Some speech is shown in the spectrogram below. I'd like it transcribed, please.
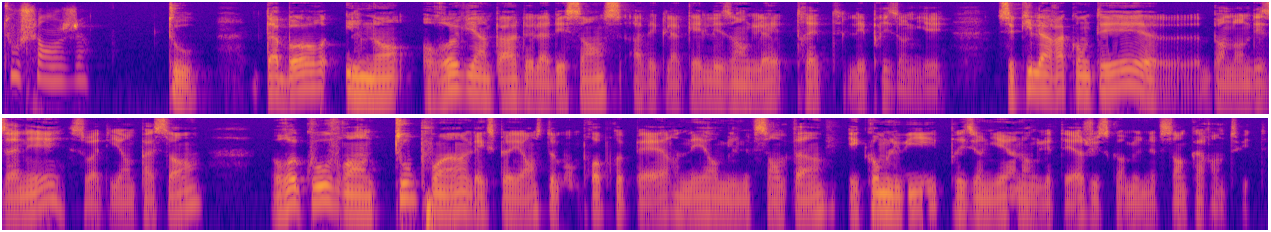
tout change tout. D'abord, il n'en revient pas de la décence avec laquelle les Anglais traitent les prisonniers. Ce qu'il a raconté euh, pendant des années, soit dit en passant, recouvre en tout point l'expérience de mon propre père, né en 1920, et comme lui, prisonnier en Angleterre jusqu'en 1948.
